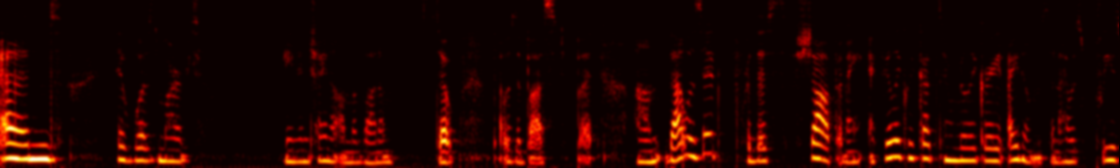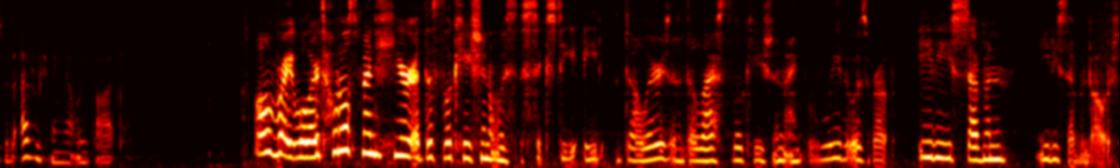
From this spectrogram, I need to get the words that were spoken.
And it was marked made in China on the bottom. So that was a bust. But um, that was it for this shop. And I, I feel like we got some really great items. And I was pleased with everything that we bought. All right, well, our total spend here at this location was $68, and at the last location, I believe it was about 87 $87.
